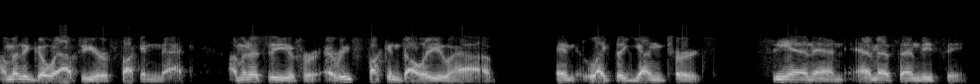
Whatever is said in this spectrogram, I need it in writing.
I'm gonna go after your fucking neck. I'm gonna sue you for every fucking dollar you have. And like the Young Turks, CNN, MSNBC,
